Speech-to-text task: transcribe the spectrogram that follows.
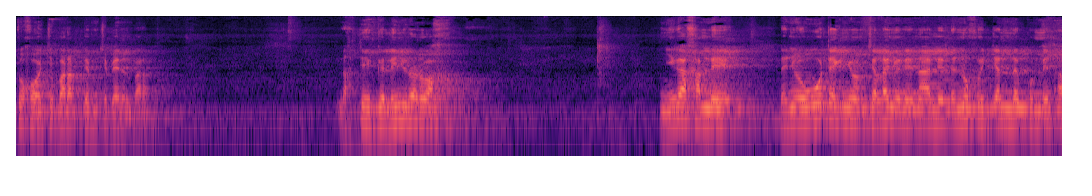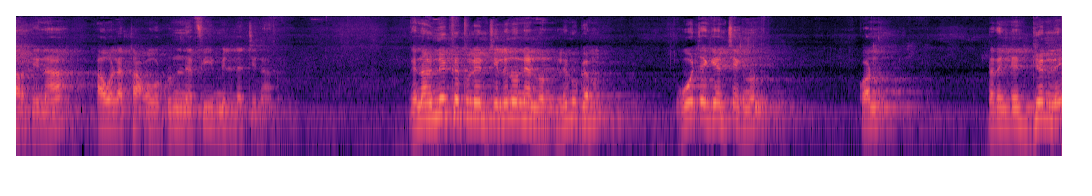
tuxoo ci barab dem ci beneen barab. Ndax dégg li ñu doon wax ñi nga xam ne dañoo wuuteeg ñoom ca lañu ne naa leen la min ardina aw la taudunna fi millatina gannaaw nekkatu leen ci li nu nen noonu li nu gëm wuute ngeen ceeg noonu kon danañ leen génne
